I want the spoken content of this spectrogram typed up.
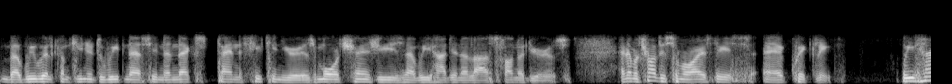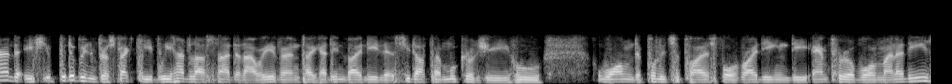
but we will continue to witness in the next 10, 15 years more changes than we had in the last 100 years. And I'm trying to summarize this uh, quickly. We had, if you put it in perspective, we had last night at our event, I had invited Siddhartha Mukherjee, who won the Pulitzer Prize for writing The Emperor of All Maladies,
